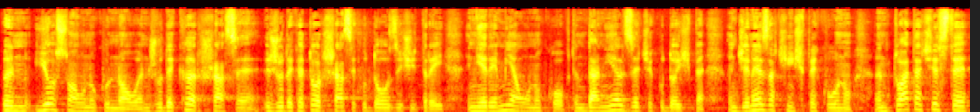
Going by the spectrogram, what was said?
în Iosua 1 cu 9, în Judecări 6, Judecător 6 cu 23, în Ieremia 1 cu 8, în Daniel 10 cu 12, în Geneza 15 cu 1, în toate aceste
